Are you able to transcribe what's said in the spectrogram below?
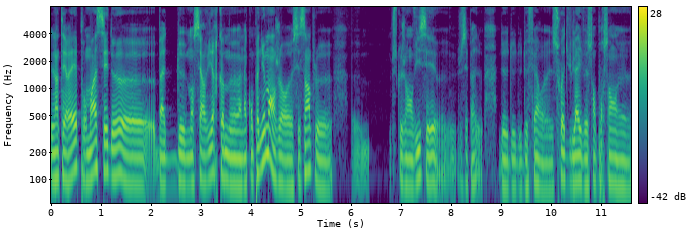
L'intérêt pour moi, c'est de euh, bah, de m'en servir comme euh, un accompagnement. Genre euh, c'est simple. ce que j'ai envie, c'est, je sais pas, de, de, de, faire soit du live 100%, euh, euh,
